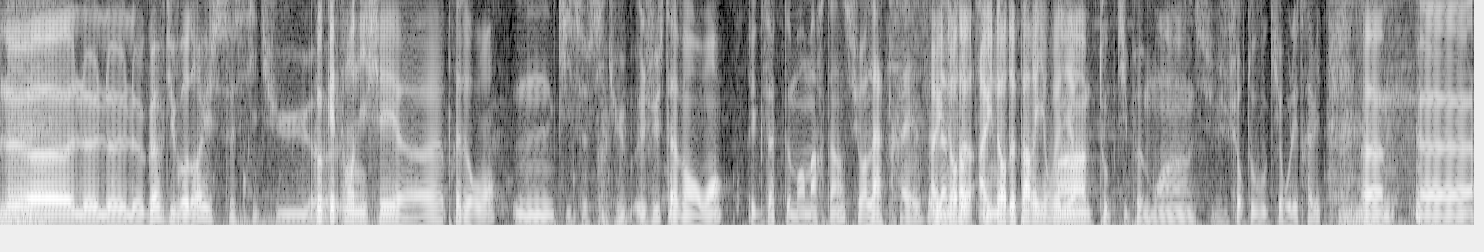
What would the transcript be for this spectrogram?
Le, euh, le, le, le golfe du Vaudreuil se situe. euh, Coquettement niché euh, près de Rouen. Hmm, qui se situe juste avant Rouen, exactement Martin, sur l'A13. À la une, heure de, sortie- à une heure de Paris, on va dire. Un tout petit peu moins, surtout vous qui roulez très vite. Euh, euh,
